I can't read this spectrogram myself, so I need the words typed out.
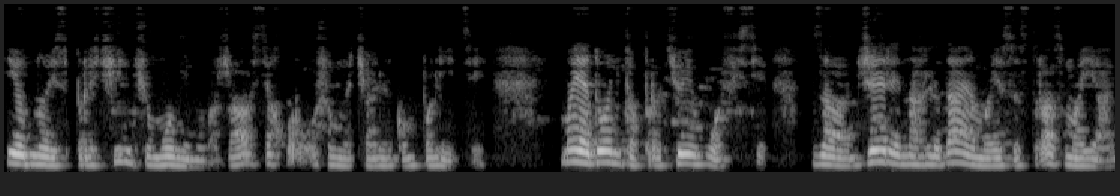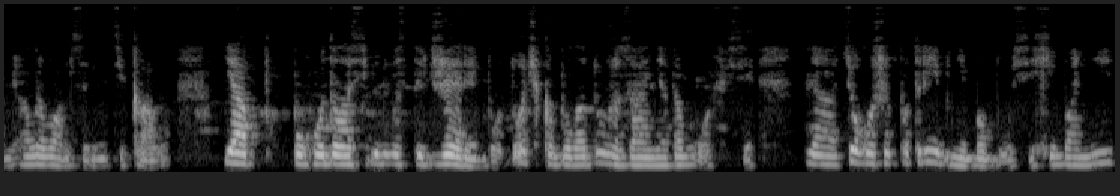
і одною з причин, чому він вважався хорошим начальником поліції. Моя донька працює в офісі. За Джері наглядає моя сестра з Майамі, але вам це не цікаво. Я б погодилась відвести Джері, бо дочка була дуже зайнята в офісі. Для цього ж і потрібні бабусі, хіба ні?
